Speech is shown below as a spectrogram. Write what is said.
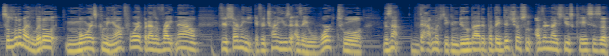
So little by little, more is coming out for it. But as of right now, if you're starting, if you're trying to use it as a work tool, there's not that much you can do about it, but they did show some other nice use cases of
